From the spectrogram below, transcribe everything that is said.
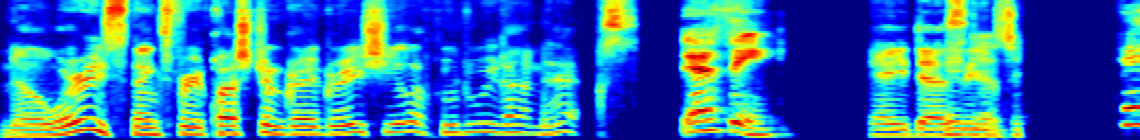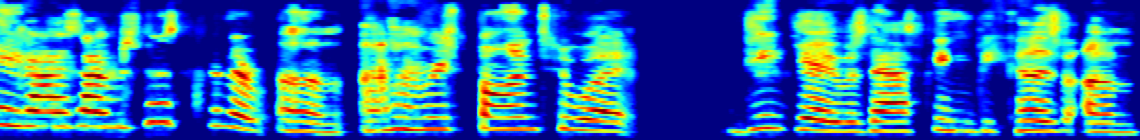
No worries. Thanks for your question, Gregory. Sheila, who do we got next? Desi. Hey, Desi. Hey guys, I was just gonna um respond to what DJ was asking because um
